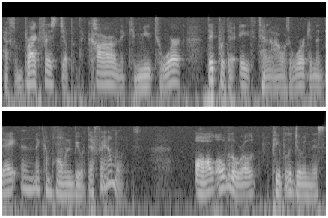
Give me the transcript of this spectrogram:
have some breakfast, jump in the car, they commute to work. They put their eight to ten hours of work in the day, and then they come home and be with their families all over the world, people are doing this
